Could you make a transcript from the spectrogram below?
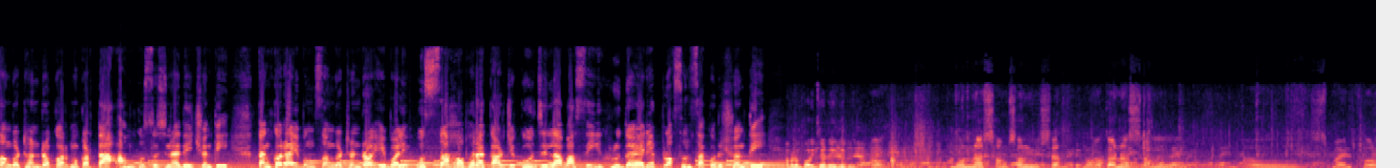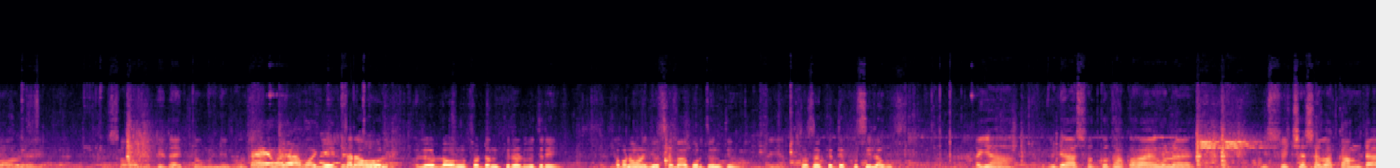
संगठन कर्मकर्ता हमकु सूचना संगठन रो एभली उत्साह भरा कर्जको जिल्लावास ଆସି ହୃଦୟରେ ପ୍ରଶଂସା କରୁଛନ୍ତି ଆପଣ ପରିଚୟ ଦେଇଦେବେ ମୋ ନାଁ ସାମସନ ମିଶା ଦୋକାନ ସାମୁ ଆଉ ସ୍ମାଇଲ୍ ଫର୍ ଅଲ୍ରେ ସଭାପତି ଦାୟିତ୍ୱ ମୁଁ ନିଭାଉଛି ସାର୍ ଲକ୍ଡାଉନ୍ ସଟ୍ଡାଉନ୍ ପିରିୟଡ଼ ଭିତରେ ଆପଣମାନେ ଯେଉଁ ସେବା କରୁଛନ୍ତି ଆଜ୍ଞା ତ ସେ କେତେ ଖୁସି ଲାଗୁଛି ଆଜ୍ଞା ଏଇଟା ସତ କଥା କହିବାକୁ ଗଲେ ଏ ସ୍ୱେଚ୍ଛାସେବା କାମଟା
